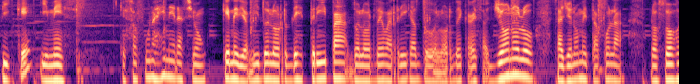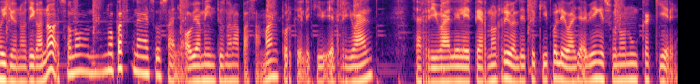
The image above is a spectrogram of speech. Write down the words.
Piqué y Messi. Que eso fue una generación que me dio a mí dolor de tripa, dolor de barriga, dolor de cabeza. Yo no lo, o sea, yo no me tapo los ojos y yo no digo, no, eso no, no pasa nada esos años. Obviamente uno la pasa mal porque el rival, o sea, rival, el eterno rival de tu equipo le vaya bien, eso uno nunca quiere.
